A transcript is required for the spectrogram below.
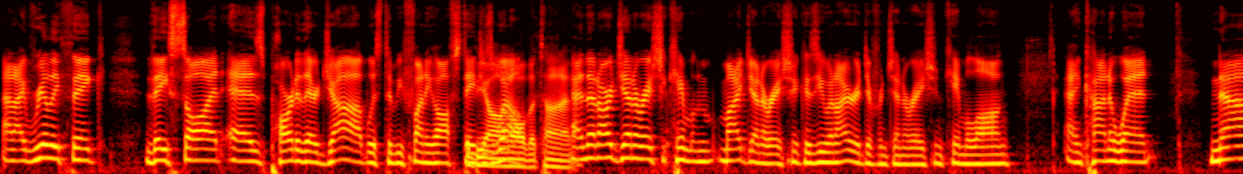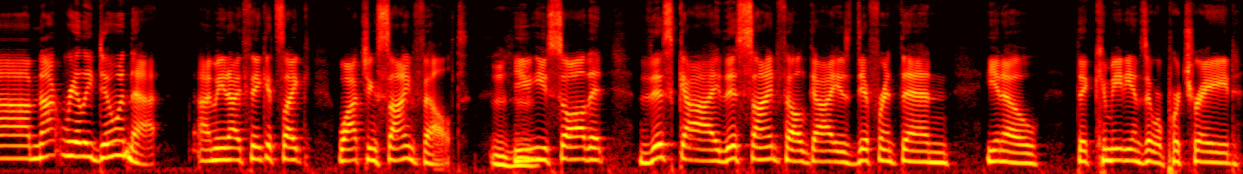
And I really think they saw it as part of their job was to be funny off stage as well all the time. And then our generation came, my generation, because you and I are a different generation, came along and kind of went, "Nah, I'm not really doing that." I mean, I think it's like watching Seinfeld. Mm-hmm. You you saw that this guy, this Seinfeld guy, is different than you know the comedians that were portrayed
